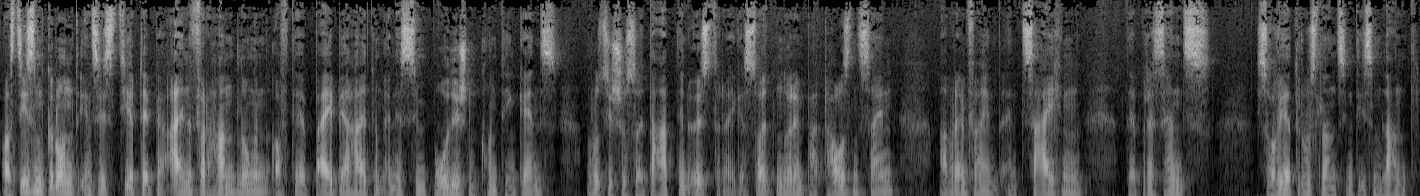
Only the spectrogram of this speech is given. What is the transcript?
Aus diesem Grund insistierte er bei allen Verhandlungen auf der Beibehaltung eines symbolischen Kontingents russischer Soldaten in Österreich. Es sollten nur ein paar tausend sein, aber einfach ein, ein Zeichen der Präsenz Sowjetrusslands in diesem Land.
